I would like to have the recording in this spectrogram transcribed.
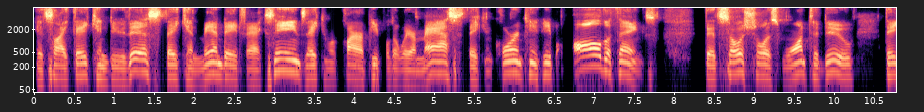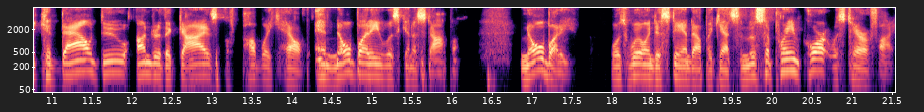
It's like they can do this, they can mandate vaccines, they can require people to wear masks, they can quarantine people, all the things that socialists want to do, they could now do under the guise of public health. And nobody was going to stop them. Nobody was willing to stand up against them. The Supreme Court was terrified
